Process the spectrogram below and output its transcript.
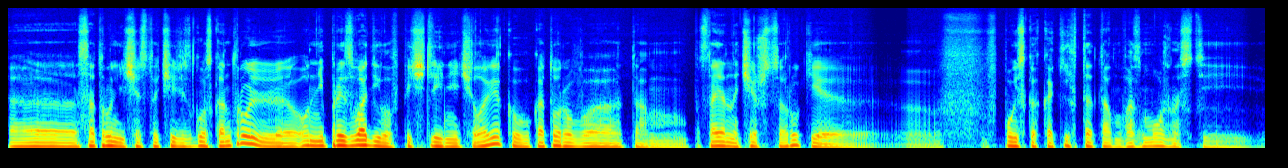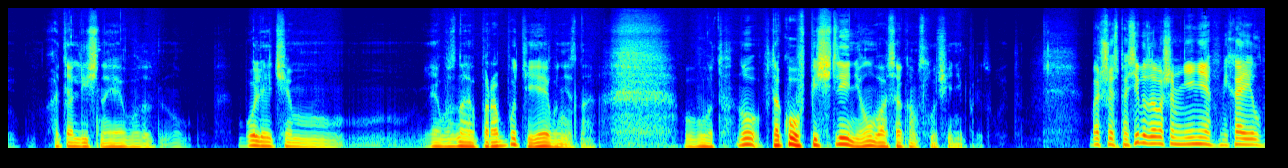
э, сотрудничества через госконтроль, он не производил впечатления человека, у которого там постоянно чешутся руки э, в поисках каких-то там возможностей. Хотя лично я его ну, более чем я его знаю по работе, я его не знаю. Вот. Ну, такого впечатления он, во всяком случае, не производит. Большое спасибо за ваше мнение, Михаил.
